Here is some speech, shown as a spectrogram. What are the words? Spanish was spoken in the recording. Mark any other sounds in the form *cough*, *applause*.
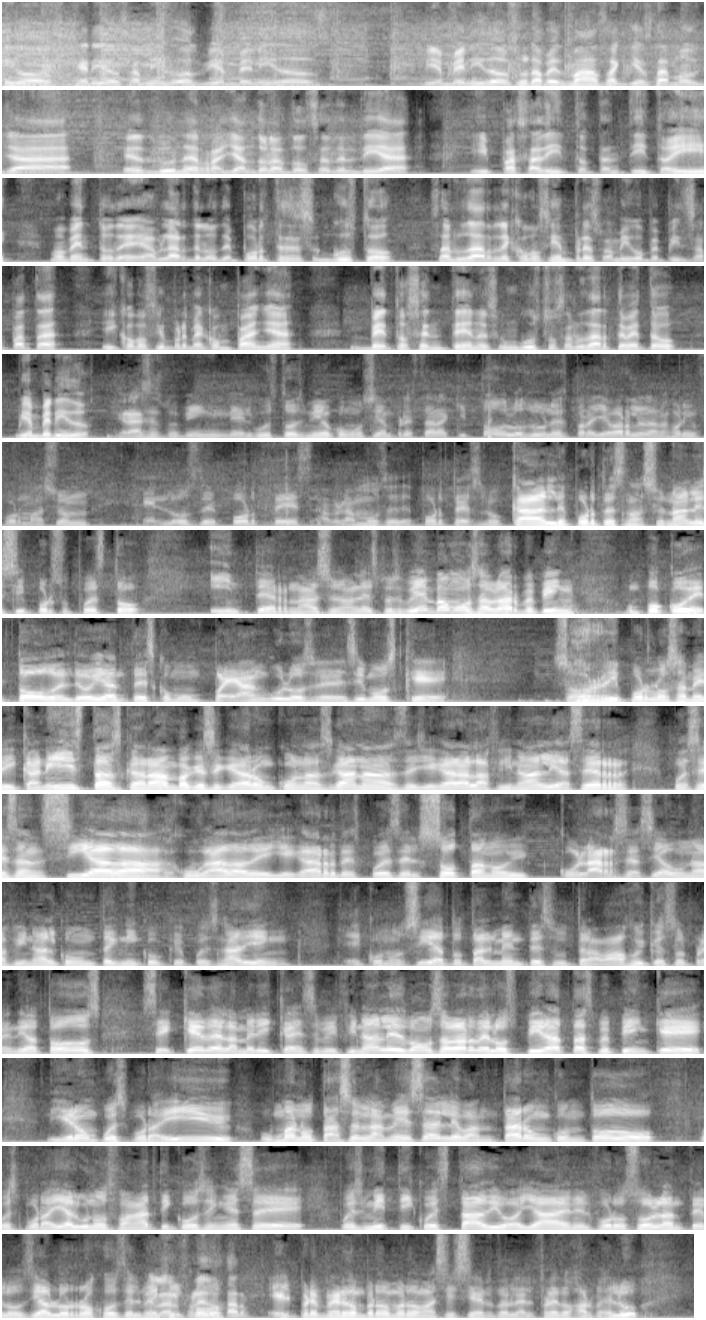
Amigos, queridos amigos, bienvenidos. Bienvenidos una vez más. Aquí estamos ya. Es lunes, rayando las 12 del día y pasadito tantito ahí. Momento de hablar de los deportes. Es un gusto saludarle, como siempre, su amigo Pepín Zapata. Y como siempre me acompaña Beto Centeno. Es un gusto saludarte, Beto. Bienvenido. Gracias, Pepín. El gusto es mío, como siempre, estar aquí todos los lunes para llevarle la mejor información en los deportes. Hablamos de deportes local, deportes nacionales y, por supuesto, internacionales. Pues bien, vamos a hablar, Pepín, un poco de todo. El de hoy antes, como un preámbulo, le decimos que Sorry por los americanistas, caramba, que se quedaron con las ganas de llegar a la final y hacer pues esa ansiada *laughs* jugada de llegar después del sótano y colarse hacia una final con un técnico que pues nadie eh, conocía totalmente su trabajo y que sorprendió a todos. Se queda el América en semifinales. Vamos a hablar de los Piratas, Pepín, que dieron pues por ahí un manotazo en la mesa, levantaron con todo pues por ahí algunos fanáticos en ese pues mítico estadio allá en el Foro Sol ante los Diablos Rojos del México. El perdón, perdón, perdón, así es cierto, el Alfredo Harp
